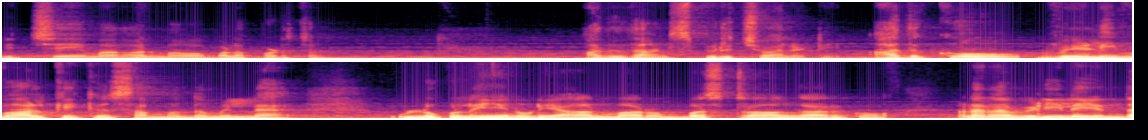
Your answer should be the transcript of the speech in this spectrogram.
நிச்சயமாக ஆன்மாவை பலப்படுத்தணும். அதுதான் ஸ்பிரிச்சுவாலிட்டி அதுக்கும் வெளி வாழ்க்கைக்கும் சம்பந்தம் இல்லை. உள்ளுக்குள்ளே என்னுடைய ஆன்மா ரொம்ப ஸ்ட்ராங்காக இருக்கும். ஆனால் நான் வெளியில் எந்த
